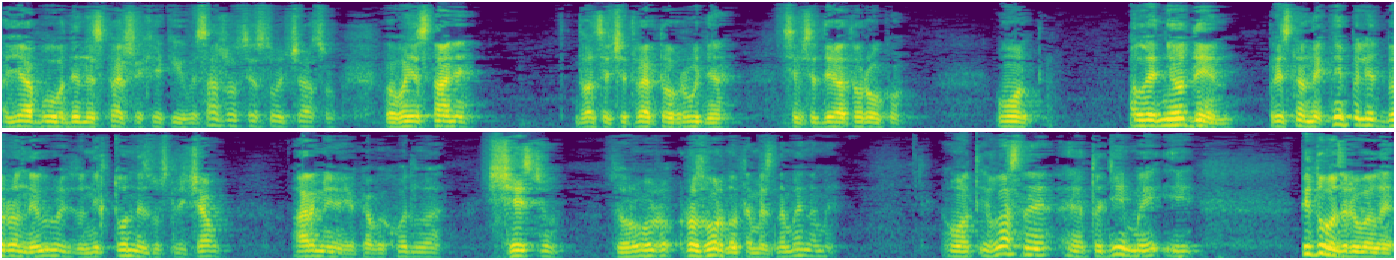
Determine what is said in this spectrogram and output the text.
а я був один із перших, який висаджувався з того часу в Афганістані 24 грудня 79 року. От. Але ні один представник ні Політбюро, ні уряду, ніхто не зустрічав армію, яка виходила з честю, з розгорнутими знаменами. От. І, власне, е, тоді ми і підозрювали,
